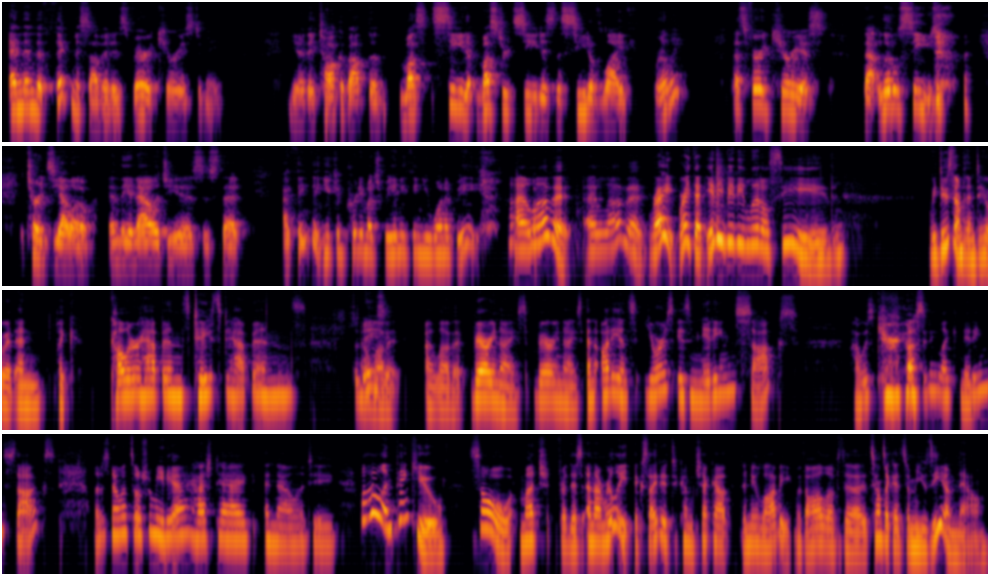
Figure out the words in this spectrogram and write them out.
And then the thickness of it is very curious to me. You know, they talk about the mus- seed, mustard seed is the seed of life. Really? That's very curious. That little seed turns yellow, and the analogy is is that I think that you can pretty much be anything you want to be. I love it. I love it. Right, right. That itty bitty little seed. Mm-hmm. We do something to it, and like color happens, taste happens. It's amazing. I love it. I love it. Very nice. Very nice. And audience, yours is knitting socks. How is curiosity like knitting socks? Let us know on social media. Hashtag analogy. Well, Helen, thank you so much for this. And I'm really excited to come check out the new lobby with all of the, it sounds like it's a museum now.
